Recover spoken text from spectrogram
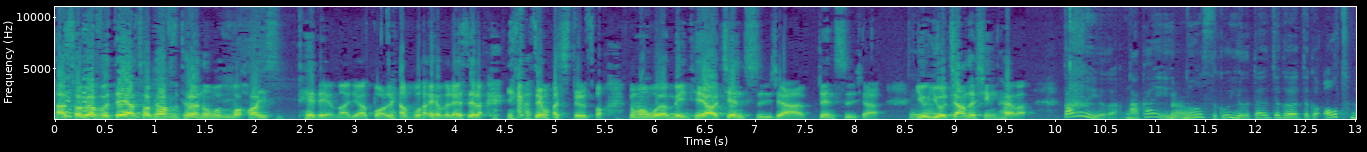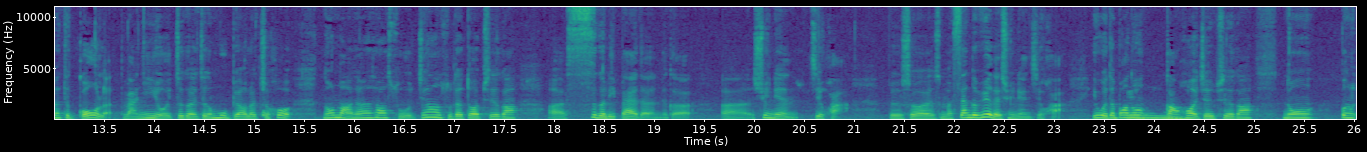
啊，钞票付对呀，钞票付脱了，侬勿不好意思退台嘛，就要跑了两步，哎呀不来塞了，人家再往前头冲，那么我要每天要坚持一下，坚持一下，有有这样的心态吧？当然有了，外加有侬如果有的这个这个 ultimate goal 了，对吧？你有这个这个目标了之后，侬网上上查，经常查得到，譬如讲，呃，四个礼拜的那个呃训练计划，比如说什么三个月的训练计划，伊会得帮侬讲好，就譬如讲，侬本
